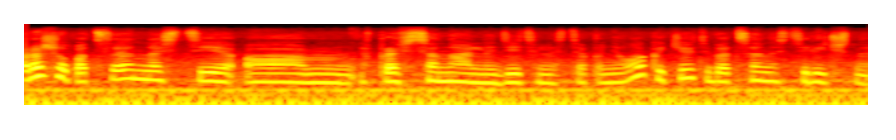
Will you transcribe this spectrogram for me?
Хорошо, по ценности ам, в профессиональной деятельности я поняла. Какие у тебя ценности личные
